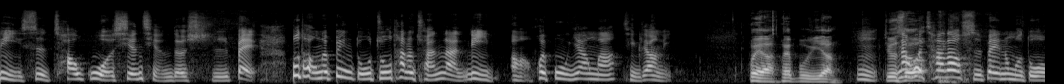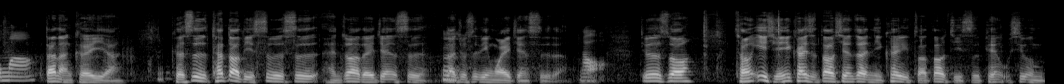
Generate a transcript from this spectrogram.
力是超过先前的十倍，不同的病毒株它的传染力。力啊、会不一样吗？请教你。会啊，会不一样。嗯，就是那会差到十倍那么多吗？当然可以啊，可是它到底是不是很重要的一件事，嗯那就是另外一件事了。好，就是说，从疫情一开始到现在，你可以找到几十篇新闻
